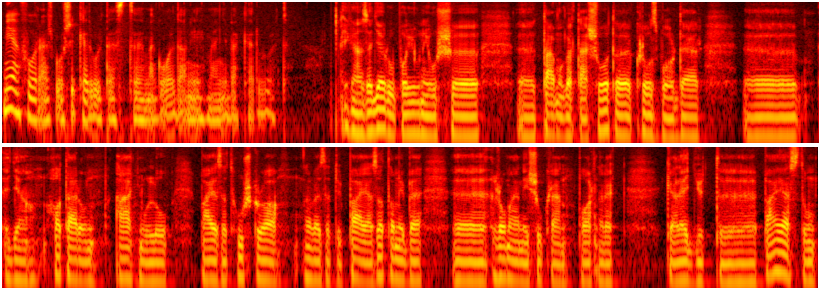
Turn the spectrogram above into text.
Milyen forrásból sikerült ezt megoldani, mennyibe került? Igen, ez egy Európai Uniós támogatás volt, cross-border egy ilyen határon átnyúló pályázat, Huskra nevezetű pályázat, amiben román és ukrán partnerekkel együtt pályáztunk.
